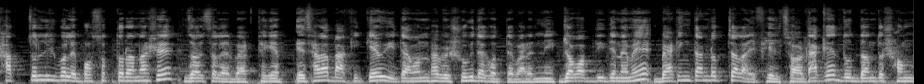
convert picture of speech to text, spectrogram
সাতচল্লিশ বলে পঁচাত্তর রান আসে জয়সলের ব্যাট থেকে। এছাড়া বাকি কেউই তেমন ভাবে সুবিধা করতে পারেননি জবাব দিতে নেমে ব্যাটিং তাণ্ডব চালায় ফিলসল তাকে দুর্দান্ত সঙ্গ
